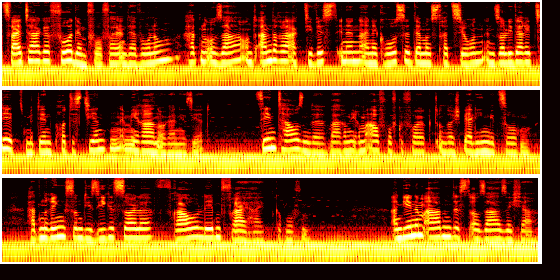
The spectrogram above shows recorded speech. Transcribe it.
Zwei Tage vor dem Vorfall in der Wohnung hatten Osar und andere AktivistInnen eine große Demonstration in Solidarität mit den Protestierenden im Iran organisiert. Zehntausende waren ihrem Aufruf gefolgt und durch Berlin gezogen, hatten rings um die Siegessäule Frau, Leben, Freiheit gerufen. An jenem Abend ist Osar sicher.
